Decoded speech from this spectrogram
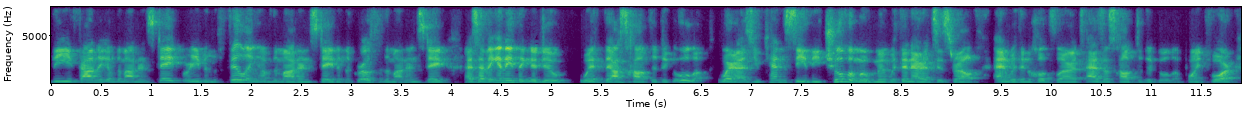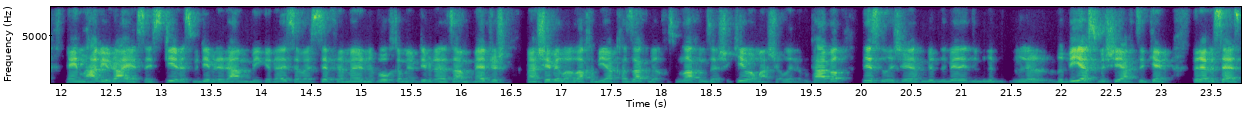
the founding of the modern state or even the filling of the modern state and the growth of the modern state as having anything to do with the Aschalta de Geula. Whereas you can see the Tshuva movement within Eretz Israel and within Chutz La'aretz as Aschalta de Geula. Point four. Ein lahavi rayas, estiris, v'divid ram b'gedaisa, v'sifra mer nevuchim, v'divid azam medrash, ma'shevi la'alacha b'yad chazak, b'elchas melachim, zeh shekiro, ma'shalin v'kabel, niskal l'vias Mashiach tzidkenu. The Rebbe says,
